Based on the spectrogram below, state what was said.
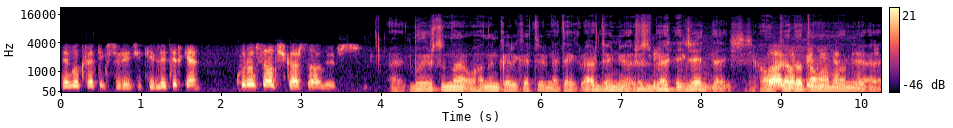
demokratik süreci kirletirken kurumsal çıkar sağlıyoruz. Evet, buyursunlar Oha'nın karikatürüne tekrar dönüyoruz. Böylece de halkada tamamlanıyor. ya,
